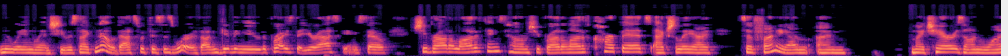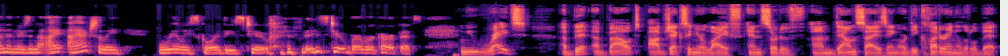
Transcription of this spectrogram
New England, she was like, no, that's what this is worth. I'm giving you the price that you're asking. So she brought a lot of things home. She brought a lot of carpets. Actually, I, so funny. I'm, I'm, my chair is on one and there's an, I, I actually really scored these two, these two Berber carpets. You write a bit about objects in your life and sort of um, downsizing or decluttering a little bit.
